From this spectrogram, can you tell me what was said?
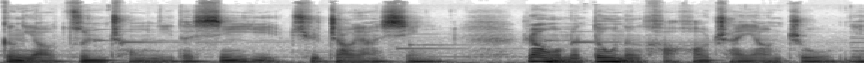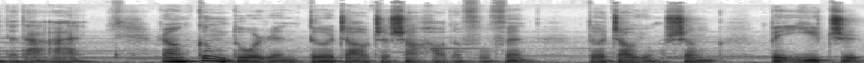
更要遵从你的心意去照样行。让我们都能好好传扬主你的大爱，让更多人得着这上好的福分，得着永生，被医治，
